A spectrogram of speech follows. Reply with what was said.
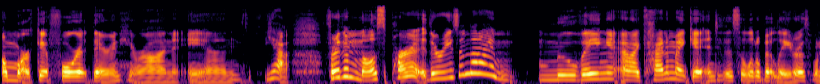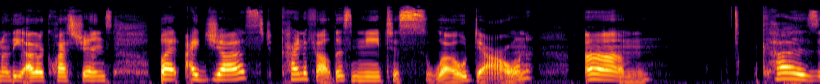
a market for it there in Huron and yeah for the most part the reason that I'm moving and I kind of might get into this a little bit later with one of the other questions but I just kind of felt this need to slow down um cuz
